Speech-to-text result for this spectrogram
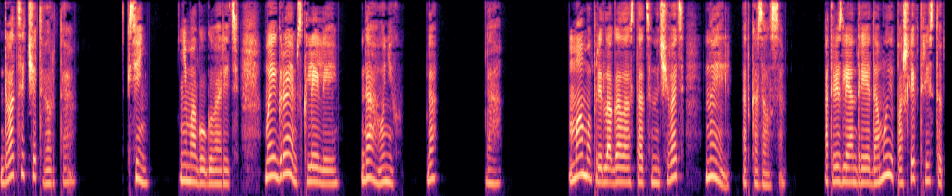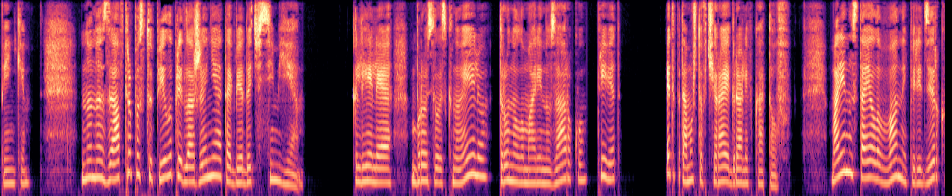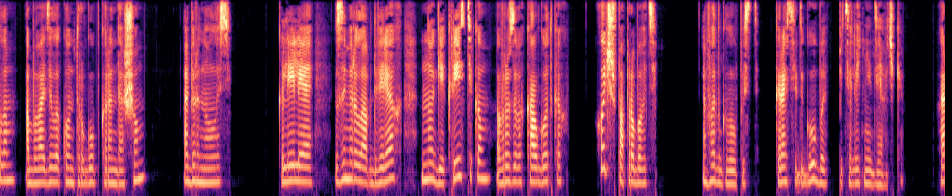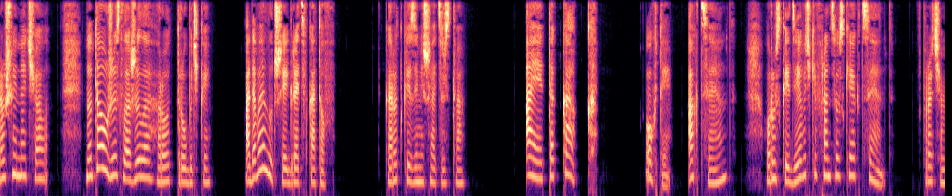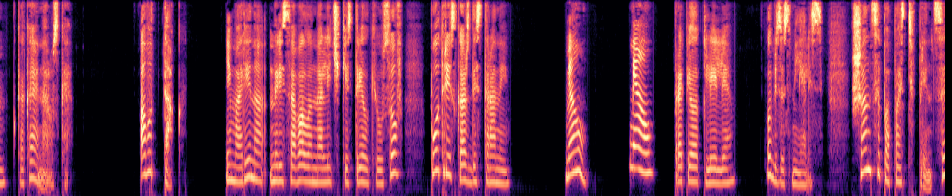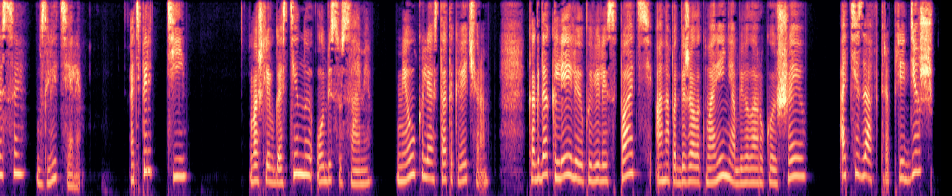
Двадцать четвертое. Ксень, не могу говорить. Мы играем с Клелией. Да, у них. Да? Да. Мама предлагала остаться ночевать, но Эль отказался. Отвезли Андрея домой и пошли в три ступеньки. Но на завтра поступило предложение отобедать в семье. Клелия бросилась к Ноэлю, тронула Марину за руку. «Привет». Это потому, что вчера играли в котов. Марина стояла в ванной перед зеркалом, обводила контур губ карандашом, обернулась. Клелия замерла в дверях, ноги крестиком в розовых колготках. «Хочешь попробовать?» Вот глупость. Красить губы пятилетней девочки. Хорошее начало. Но та уже сложила рот трубочкой. А давай лучше играть в котов. Короткое замешательство. А это как? Ух ты, акцент. У русской девочки французский акцент. Впрочем, какая она русская? А вот так. И Марина нарисовала на личике стрелки усов по три с каждой стороны. «Мяу! Мяу!» — пропела Клелия. Обе засмеялись. Шансы попасть в принцессы взлетели. А теперь Ти. Вошли в гостиную обе с усами. Мяукали остаток вечера. Когда Клелию повели спать, она подбежала к Марине, обвела рукой шею. «А ты завтра придешь?»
